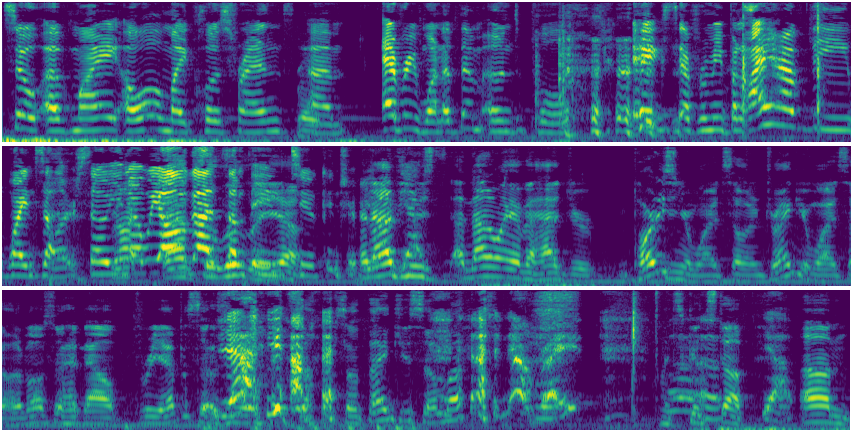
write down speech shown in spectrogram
so of my all of my close friends, Right. um, every one of them owns a pool except for me. But I have the wine cellar, so you know we all got something yeah. to contribute. And I've yeah. used uh, not only have I had your parties in your wine cellar and drank your wine cellar, I've also had now three episodes. Yeah, yeah. cellar, so thank you so much. I know, right? It's good Uh, stuff. Yeah, Um,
